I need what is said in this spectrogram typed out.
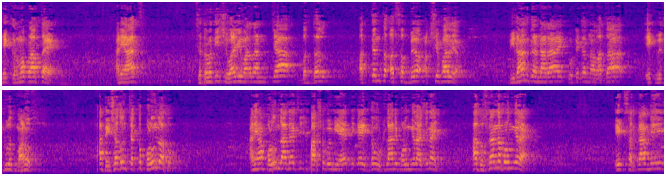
हे कर्मप्राप्त आहे. आणि आज छत्रपती शिवाजी महाराजांच्या बद्दल अत्यंत असभ्य आक्षेपार्ह विधान करणारा एक कोटेकर नावाचा एक विकृत माणूस हा देशातून चक्क पळून जातो. आणि हा पळून जाण्याची जी पार्श्वभूमी आहे ती काही एकदम उठला आणि पळून गेला अशी नाही. हा दुसऱ्यांदा पळून गेलाय. एक सरकारने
